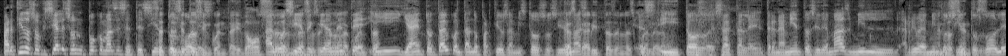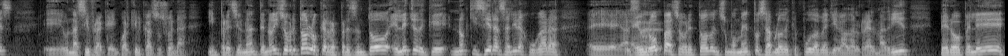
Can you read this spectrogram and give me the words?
partidos oficiales son un poco más de 700 goles. 752. Algo en así, efectivamente. Y ya en total, contando partidos amistosos y demás. Cascaritas en la escuela. Es- ¿no? y todo, exacto, entrenamientos y demás, mil, arriba de 1200 1200. goles, eh, una cifra que en cualquier caso suena impresionante, ¿no? Y sobre todo lo que representó el hecho de que no quisiera salir a jugar a, eh, a Ese- Europa, sobre todo en su momento se habló de que pudo haber llegado al Real Madrid, pero Pelé,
